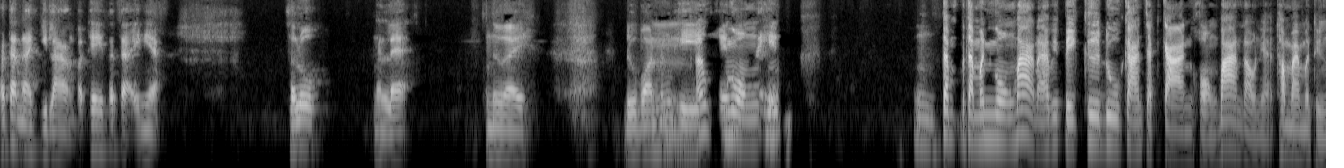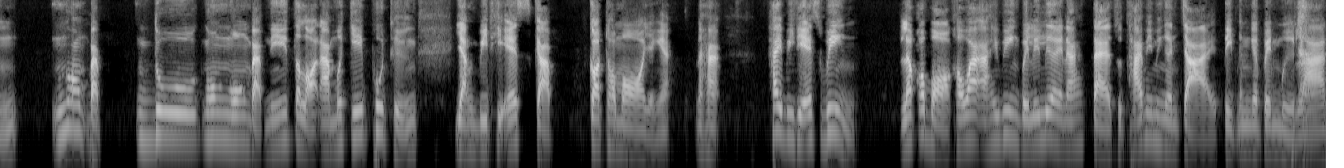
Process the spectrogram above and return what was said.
พัฒนากีฬาของประเทศก็จะไอเนี่ย สรุปนั่นแหละ เหนื่อย ดูบอลทั้งทีงงแต่แต่มันงงมากนะครับพี่ปิ๊กคือดูการจัดการของบ้านเราเนี่ยทำไมมันถึงงงแบบดูงงงแบบนี้ตลอดอะเมื่อกี้พูดถึงอย่าง BTS กับ กทมอย่างเงี้ยนะฮะให้ BTS วิ่ง แล้วก็บอกเขาว่าอะให้วิ่งไปเรื่อยๆนะแต่สุดท้ายไม่มีเงินจ่าย ติดเงินเป็นหมื่นล้าน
